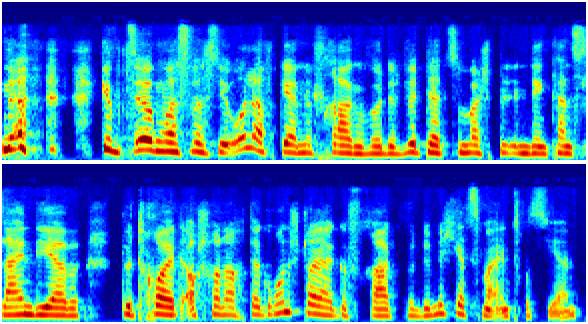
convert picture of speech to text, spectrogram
Ne? Gibt es irgendwas, was dir Olaf gerne fragen würde? Wird der zum Beispiel in den Kanzleien, die er betreut, auch schon nach der Grundsteuer gefragt? Würde mich jetzt mal interessieren.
